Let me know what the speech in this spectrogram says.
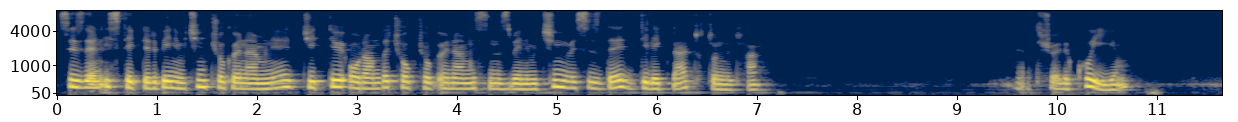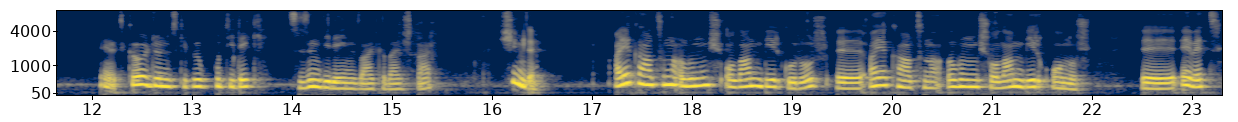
Sizlerin istekleri benim için çok önemli. Ciddi oranda çok çok önemlisiniz benim için ve siz de dilekler tutun lütfen. Evet şöyle koyayım. Evet gördüğünüz gibi bu dilek sizin dileğiniz arkadaşlar. Şimdi ayak altına alınmış olan bir gurur, e, ayak altına alınmış olan bir onur. E, evet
